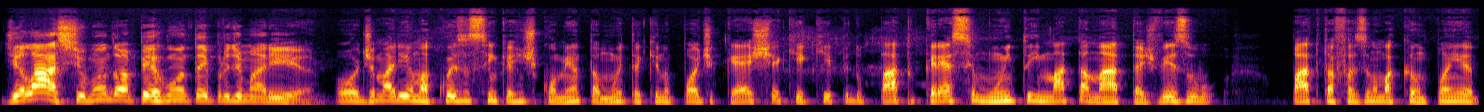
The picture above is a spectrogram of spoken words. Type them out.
De Lácio, manda uma pergunta aí pro Di Maria. Ô, Di Maria, uma coisa assim que a gente comenta muito aqui no podcast é que a equipe do Pato cresce muito em mata-mata. Às vezes o Pato tá fazendo uma campanha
